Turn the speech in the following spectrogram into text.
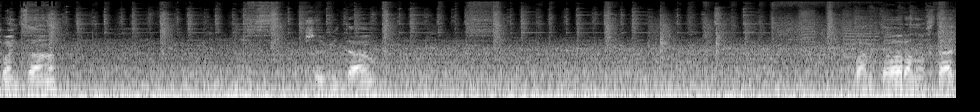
słońca nas przywitał. Warto rano wstać.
